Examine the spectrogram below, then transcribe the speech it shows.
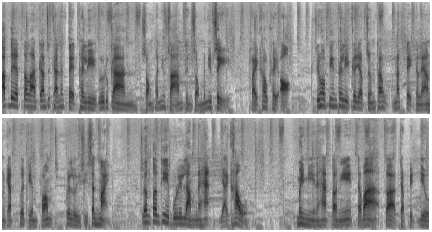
อัปเดตตลาดการซื้อขายนักเตะไทยลีกฤดูกาล 2023ถึง2024 ใครเข้าใครออก 16 ทีมไทยลีกขยับเสริมทัพนักเตะกันแล้วนะครับ เพื่อเตรียมพร้อมเพื่อลุยซีซั่นใหม่ เริ่มต้นที่บุรีรัมย์นะฮะ ย้ายเข้าไม่มีนะฮะตอนนี้แต่ว่าก็จะปิดดิว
